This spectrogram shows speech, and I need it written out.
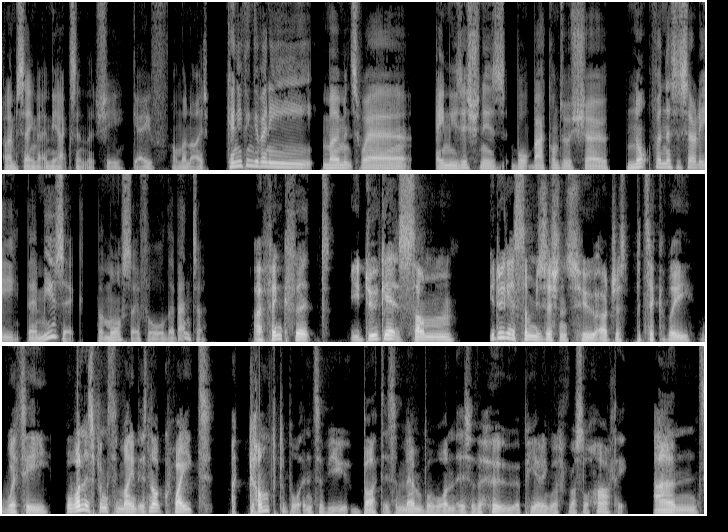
and I'm saying that in the accent that she gave on the night, can you think of any moments where a musician is brought back onto a show not for necessarily their music, but more so for their banter? I think that you do get some you do get some musicians who are just particularly witty. Well, one that springs to mind is not quite a comfortable interview, but it's a memorable one. Is The Who appearing with Russell Harty, and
